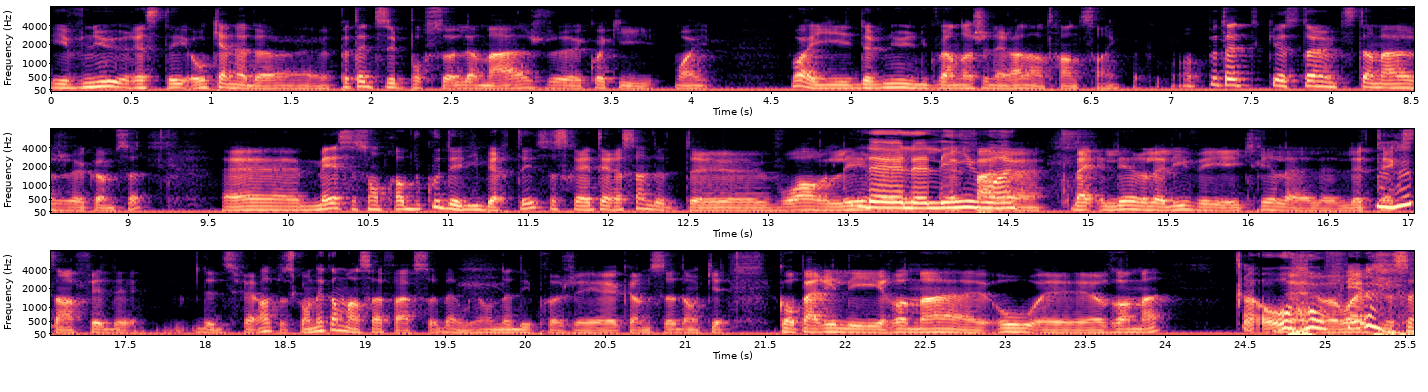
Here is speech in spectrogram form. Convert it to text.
est venu rester au Canada. Peut-être c'est pour ça l'hommage, quoi qu'il... Ouais. Ouais, il est devenu gouverneur général en 35. Fait que, Peut-être que c'était un petit hommage euh, comme ça. Euh, mais ça s'en prend beaucoup de liberté. Ce serait intéressant de te voir lire Le- le euh, livre, faire, ouais. ben, lire le livre et écrire le, texte en fait de, de différence parce qu'on a commencé à faire ça. Ben oui, on a des projets comme ça. Donc, comparer les romans aux euh, romans. Euh, ouais, ça.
